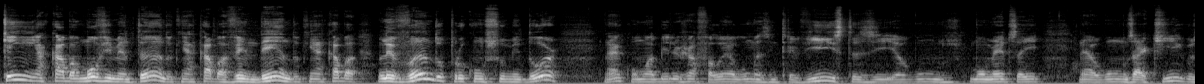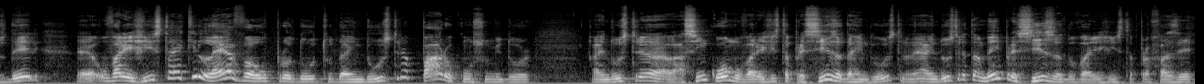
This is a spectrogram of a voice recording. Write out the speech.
quem acaba movimentando, quem acaba vendendo, quem acaba levando para o consumidor né? Como o Abílio já falou em algumas entrevistas e alguns momentos aí, né, alguns artigos dele, é, o varejista é que leva o produto da indústria para o consumidor. A indústria, assim como o varejista precisa da indústria, né, a indústria também precisa do varejista para fazer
